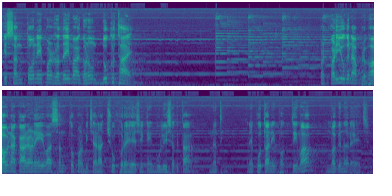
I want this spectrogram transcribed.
એ સંતોને પણ હૃદયમાં ઘણું દુઃખ થાય. પણ કળિયુગના પ્રભાવના કારણે એવા સંતો પણ બિચારા ચૂપ રહે છે, કંઈ બોલી શકતા નથી અને પોતાની ભક્તિમાં મગ્ન રહે છે.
